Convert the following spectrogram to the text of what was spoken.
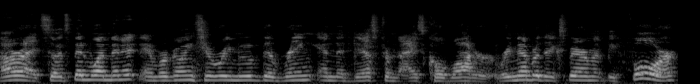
All right, so it's been one minute and we're going to remove the ring and the disc from the ice cold water. Remember the experiment before,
